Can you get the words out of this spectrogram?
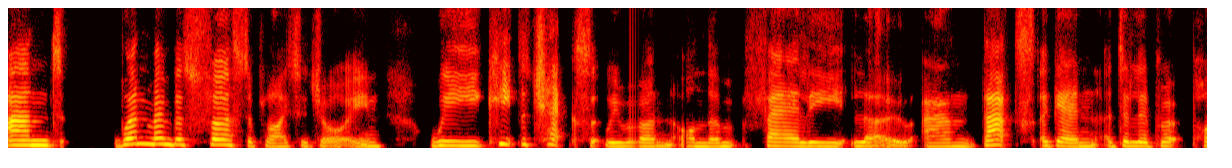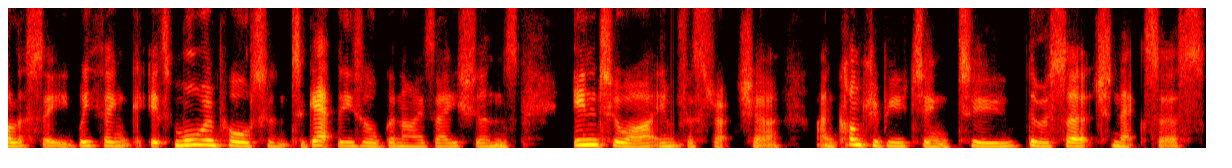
And when members first apply to join, we keep the checks that we run on them fairly low. And that's, again, a deliberate policy. We think it's more important to get these organisations into our infrastructure and contributing to the research nexus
